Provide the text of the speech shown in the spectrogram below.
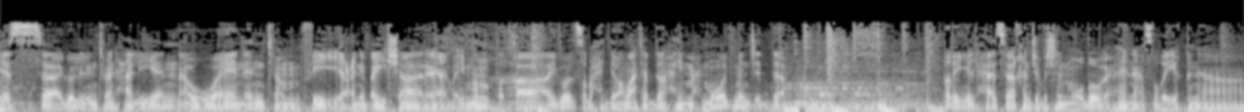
yes قولوا لي أنتم وين حاليا؟ أو وين أنتم في يعني بأي شارع بأي منطقة؟ يقول صباح الدوامات عبد الرحيم محمود من جدة. طريق الحسا خلينا نشوف إيش الموضوع هنا صديقنا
